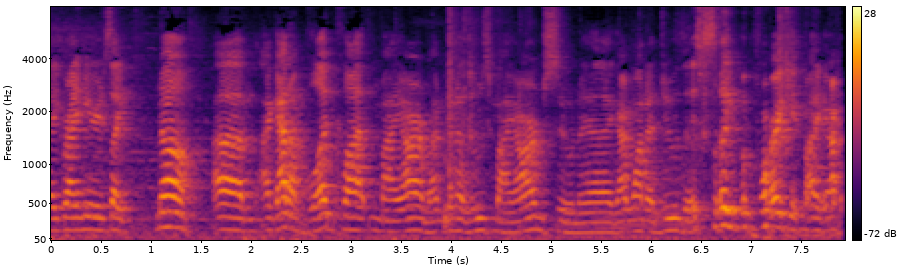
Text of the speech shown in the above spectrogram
Like right here, he's like, no, um, I got a blood clot in my arm. I'm gonna lose my arm soon. And, like, I want to do this like before I get my arm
